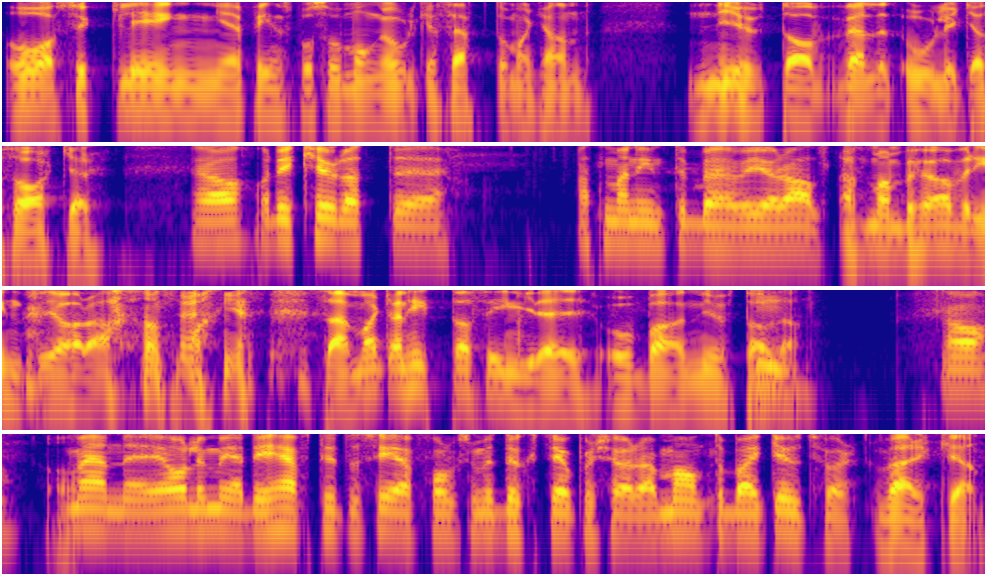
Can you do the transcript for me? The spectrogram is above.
Åh, cykling finns på så många olika sätt och man kan njuta av väldigt olika saker. Ja, och det är kul att, eh, att man inte behöver göra allt. Att man behöver inte göra allt. Man, kan- så här, man kan hitta sin grej och bara njuta av Mm. den. Ja, Ja. men eh, jag håller med. Det är häftigt att se folk som är duktiga på att köra mountainbike utför. Verkligen.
